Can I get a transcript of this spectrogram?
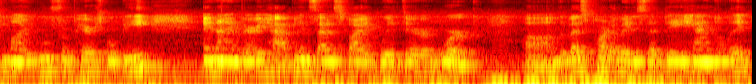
my roof repairs will be, and I am very happy and satisfied with their work. Uh, the best part of it is that they handle it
